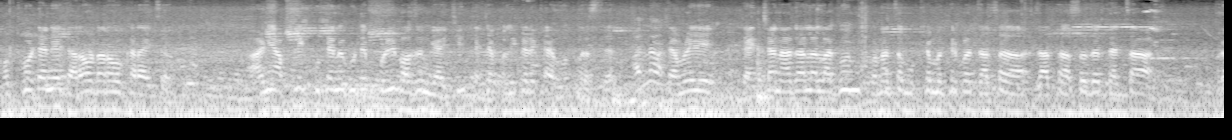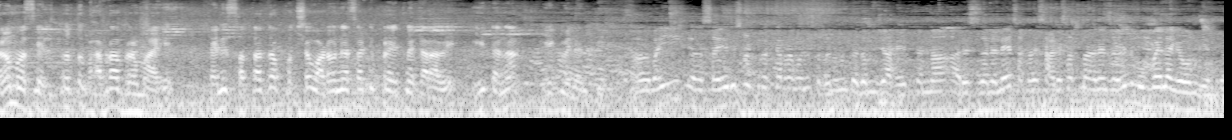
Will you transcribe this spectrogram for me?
मोठमोठ्याने डराव डराव करायचं आणि आपली कुठे ना कुठे पोळी भाजून घ्यायची त्याच्या पलीकडे काय होत नसतं. त्यामुळे त्यांच्या नादाला लागून कोणाचं मुख्यमंत्रीपद जातं जातं असं जर त्यांचा भ्रम असेल तर तो भाबडा भ्रम आहे. त्यांनी स्वतःचा पक्ष वाढवण्यासाठी प्रयत्न करावे ही त्यांना एक विनंती. बाई सह्य रिसॉर्ट प्रकरणामध्ये सदानंद कदम जे आहेत त्यांना अरेस्ट झालेले आहे सकाळी साडेसातला अरेस्ट झाले मुंबईला घेऊन गेले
